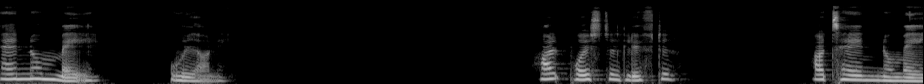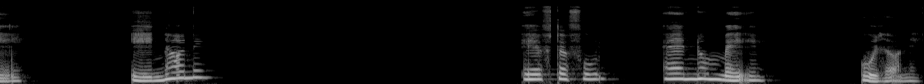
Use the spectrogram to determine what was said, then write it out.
af en normal udånding. Hold brystet løftet og tag en normal indånding efterfulgt af en normal udånding.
